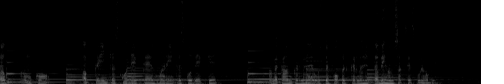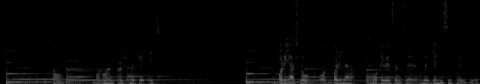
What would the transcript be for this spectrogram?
तब हमको आपके इंटरेस्ट को देख के, हमारे इंटरेस्ट को देख के हमें काम करना है, उस पर फोकस करना है, तभी हम सक्सेसफुल होंगे। तो भगवान कृष्ण के इस बढ़िया श्लोक और बढ़िया मोटिवेशन से हमें यही सीख मिलती है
